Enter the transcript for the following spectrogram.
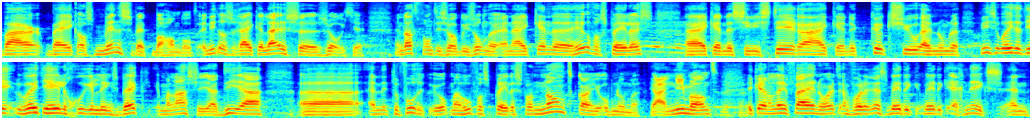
waarbij ik als mens werd behandeld. En niet als rijke luiszoontje. En dat vond hij zo bijzonder. En hij kende heel veel spelers. hij kende Sinistera, hij kende Kukshu. Hij noemde, wie is, hoe, heet dat, die- hoe heet die hele goede linksback? In laatste, ja, Dia. Eh, en toen vroeg ik, joh, maar hoeveel spelers van Nant kan je opnoemen? Ja, niemand. Ik ken alleen Feyenoord en voor de rest weet ik, weet ik echt niks. En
